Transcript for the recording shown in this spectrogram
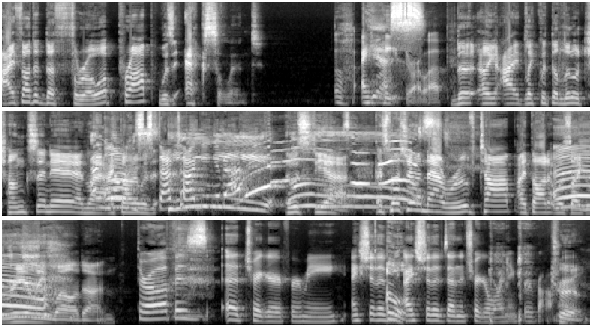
I thought that the throw up prop was excellent. Ugh, I Yes. hate throw up. The like I like with the little chunks in it, and like I, know, thought it was Stop talking about it. it was yeah, especially on that rooftop. I thought it was like really well done. Throw up is a trigger for me. I should have. Oh. I should have done a trigger warning for vomit. True.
